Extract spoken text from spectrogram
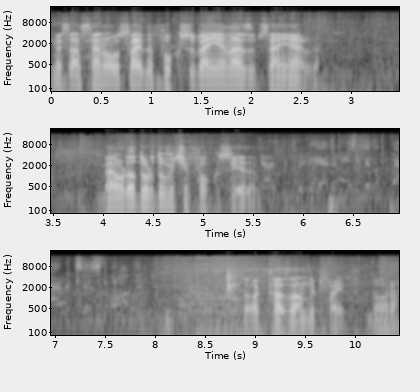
Mesela sen olsaydın fokusu ben yemezdim. Sen yerdin. Ben orada durduğum için fokusu yedim. Mesela bak kazandık fight. Doğru.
